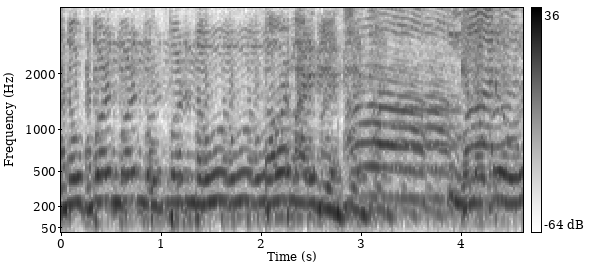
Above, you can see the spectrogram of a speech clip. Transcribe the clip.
અને ઉપર ઉપર નવું કવર મારી દઈએ. મારું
